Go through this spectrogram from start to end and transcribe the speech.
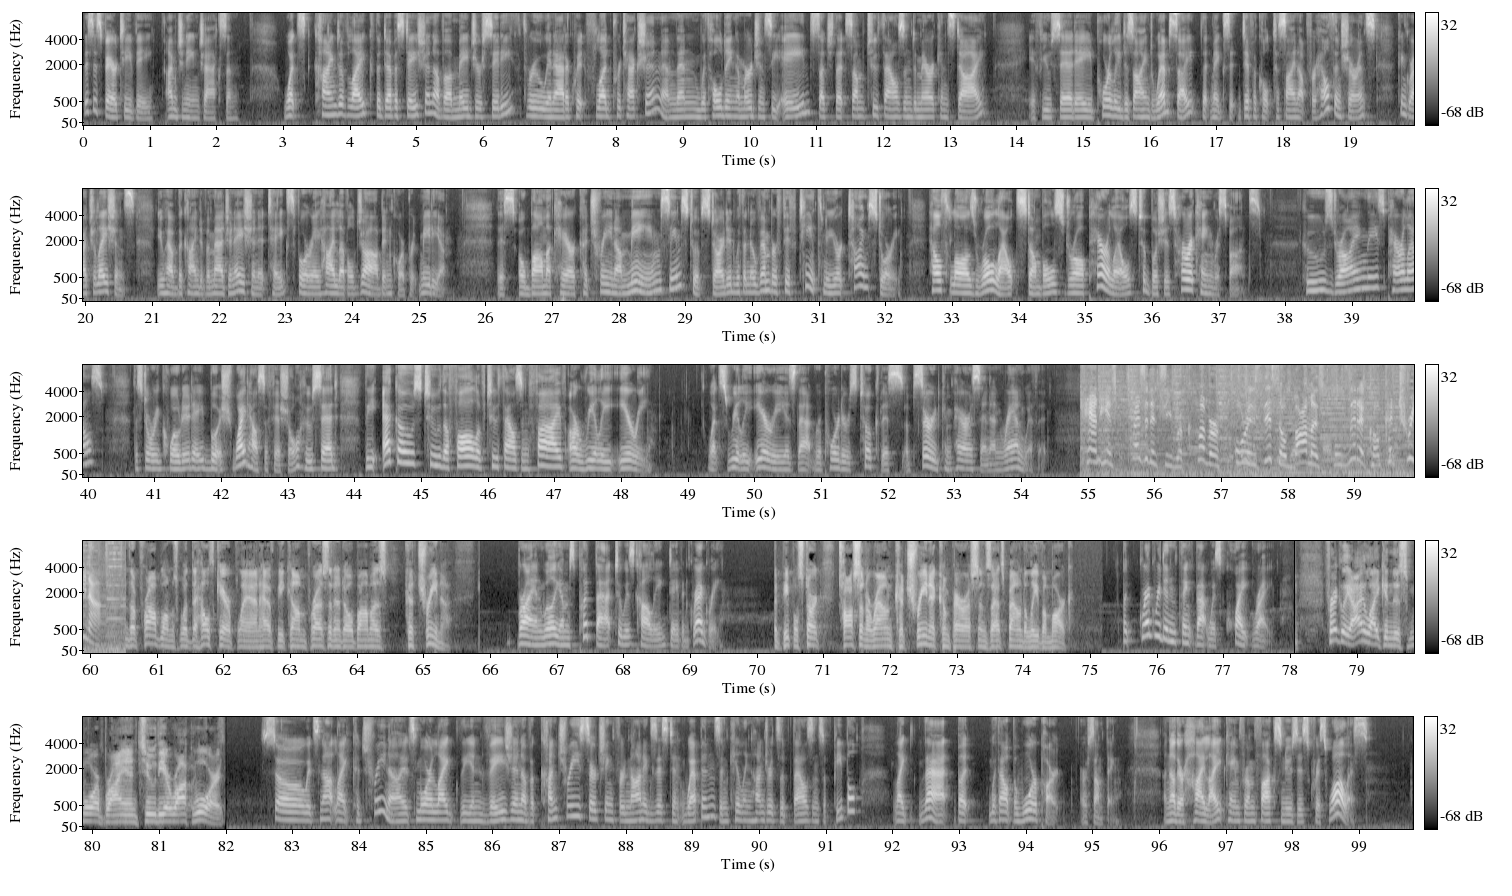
This is Fair TV. I'm Janine Jackson. What's kind of like the devastation of a major city through inadequate flood protection and then withholding emergency aid such that some 2,000 Americans die? If you said a poorly designed website that makes it difficult to sign up for health insurance, congratulations. You have the kind of imagination it takes for a high level job in corporate media. This Obamacare Katrina meme seems to have started with a November 15th New York Times story. Health law's rollout stumbles draw parallels to Bush's hurricane response. Who's drawing these parallels? The story quoted a Bush White House official who said, The echoes to the fall of 2005 are really eerie. What's really eerie is that reporters took this absurd comparison and ran with it. Can his presidency recover, or is this Obama's political Katrina? The problems with the health care plan have become President Obama's Katrina. Brian Williams put that to his colleague David Gregory. If people start tossing around Katrina comparisons, that's bound to leave a mark. But Gregory didn't think that was quite right. Frankly, I liken this more, Brian, to the Iraq War. So it's not like Katrina, it's more like the invasion of a country searching for non existent weapons and killing hundreds of thousands of people? Like that, but without the war part or something. Another highlight came from Fox News' Chris Wallace.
